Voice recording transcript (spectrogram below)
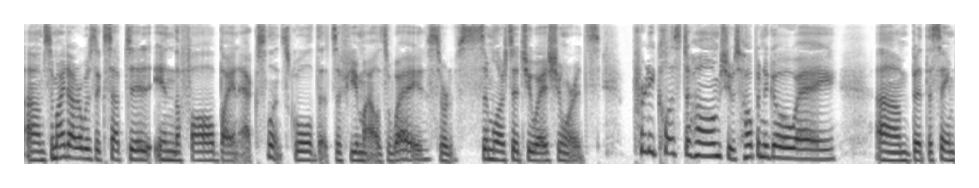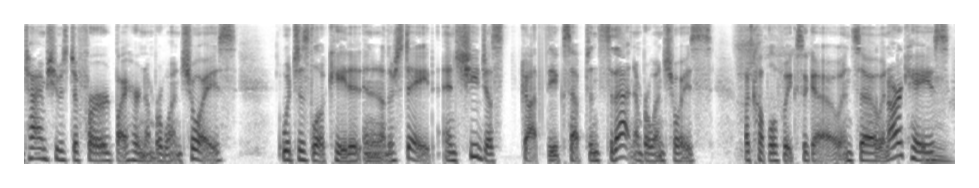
Um, so my daughter was accepted in the fall by an excellent school that's a few miles away, sort of similar situation where it's pretty close to home. She was hoping to go away, um, but at the same time, she was deferred by her number one choice which is located in another state. And she just got the acceptance to that number one choice a couple of weeks ago. And so in our case, mm.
